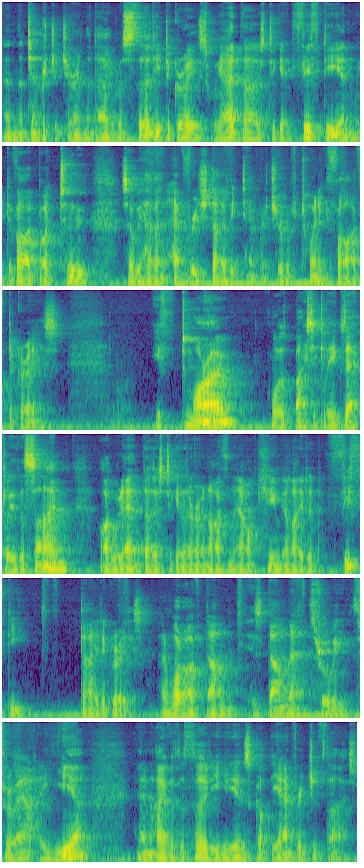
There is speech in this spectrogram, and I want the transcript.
and the temperature during the day was 30 degrees. We add those to get 50 and we divide by 2. So we have an average daily temperature of 25 degrees. If tomorrow was basically exactly the same, I would add those together and I've now accumulated 50 day degrees. And what I've done is done that through, throughout a year and over the 30 years got the average of those.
